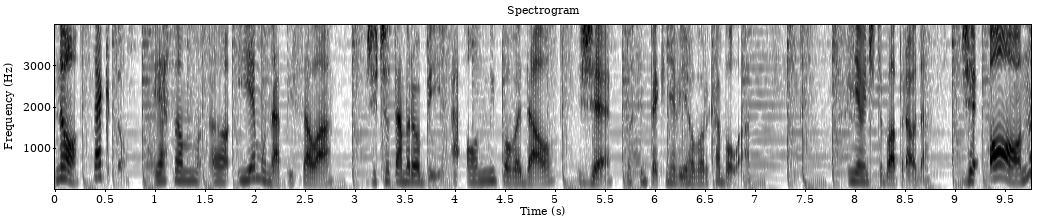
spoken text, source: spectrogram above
No, takto. Ja som uh, jemu napísala, že čo tam robí. A on mi povedal, že, prosím pekne, výhovorka bola, neviem, či to bola pravda, že on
